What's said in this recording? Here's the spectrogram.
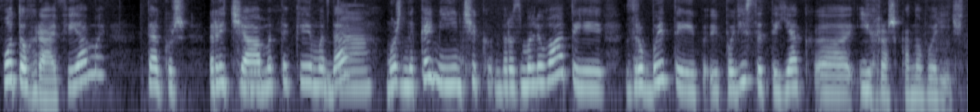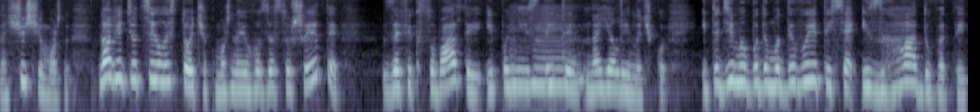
Фотографіями, також речами такими. Да? Да. Можна камінчик розмалювати і зробити і- повісити як е, іграшка новорічна. Що ще можна? Навіть оцей листочок можна його засушити, зафіксувати і помістити Мгм. на ялиночку. І тоді ми будемо дивитися і згадувати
